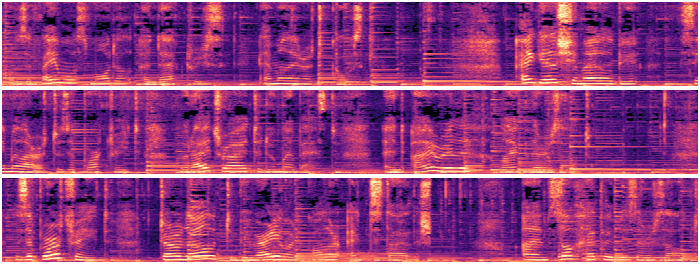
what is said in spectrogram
of the famous model and actress Emily Ratajkowski. I guess she may be similar to the portrait, but I tried to do my best and I really like the result. The portrait turned out to be very watercolor and stylish. I am so happy with the result.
